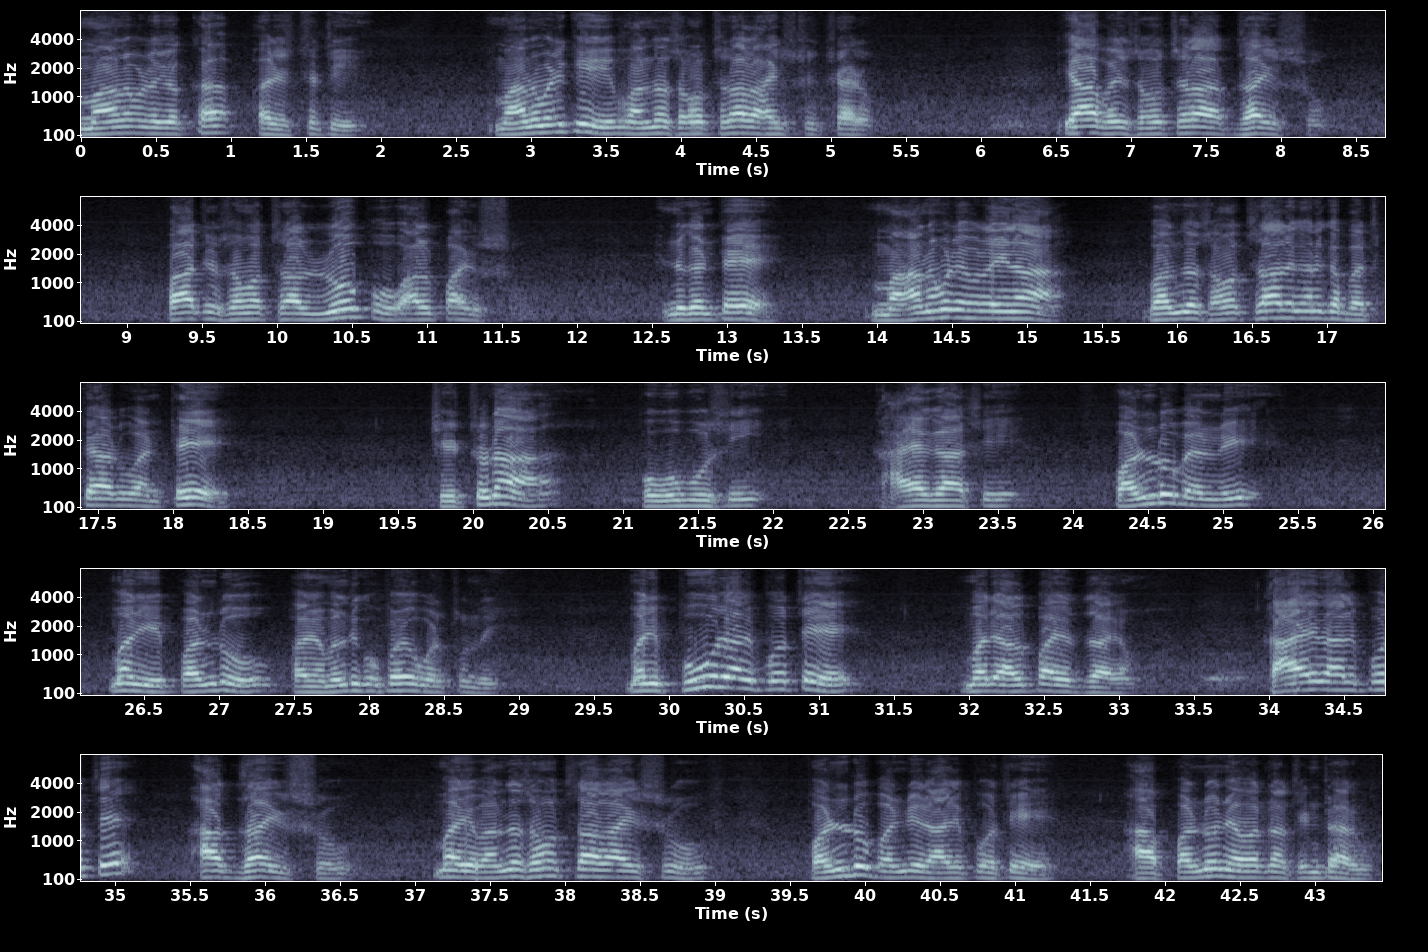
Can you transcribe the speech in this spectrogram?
మానవుడి యొక్క పరిస్థితి. మానవుడికి వంద సంవత్సరాల ఆయుష్ ఇచ్చాడు యాభై సంవత్సరాల అర్ధాయుష్షు పాతి సంవత్సరాల లోపు అల్పాయుష్షు ఎందుకంటే మానవుడు ఎవరైనా వంద సంవత్సరాలు కనుక బతికాడు అంటే చెట్టున పువ్వు పూసి కాయగాసి పండు బండి మరి పండు పది మందికి ఉపయోగపడుతుంది. మరి పువ్వు రాలిపోతే మరి అల్పాయుద్ధాయం కాయ రాలిపోతే అర్ధాయుష్షు మరి వంద సంవత్సరాల ఆయుష్షు పండు పండి రాలిపోతే ఆ పండుని ఎవరన్నా తింటారు?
